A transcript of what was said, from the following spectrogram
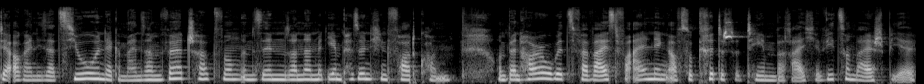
der Organisation, der gemeinsamen Wertschöpfung im Sinn, sondern mit ihrem persönlichen Fortkommen. Und Ben Horowitz verweist vor allen Dingen auf so kritische Themenbereiche, wie zum Beispiel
